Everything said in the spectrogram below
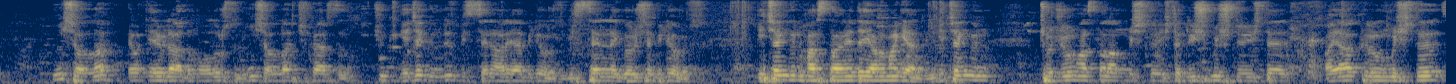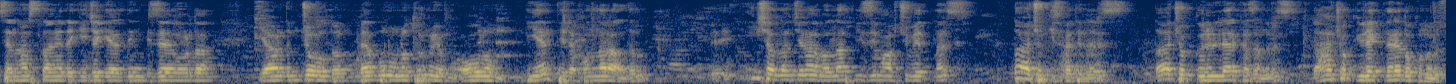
İnşallah ev- evladım olursun, inşallah çıkarsın. Çünkü gece gündüz biz seni arayabiliyoruz, biz seninle görüşebiliyoruz. Geçen gün hastanede yanıma geldin. Geçen gün çocuğum hastalanmıştı, işte düşmüştü, işte ayağı kırılmıştı. Sen hastanede gece geldin bize orada yardımcı oldun. Ben bunu unutur muyum oğlum diyen telefonlar aldım. Ee, İnşallah Cenab-ı Allah bizi mahcup etmez. Daha çok hizmet ederiz. Daha çok gönüller kazanırız. Daha çok yüreklere dokunuruz.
